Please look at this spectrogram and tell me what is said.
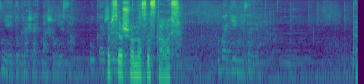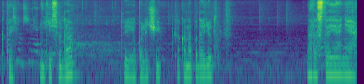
Смеет угрожать нашим лесам? Укажи Это все, что у нас осталось. Богиня зовет. Так, ты иди сюда. Ты ее полечи. Как она подойдет на расстояние.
